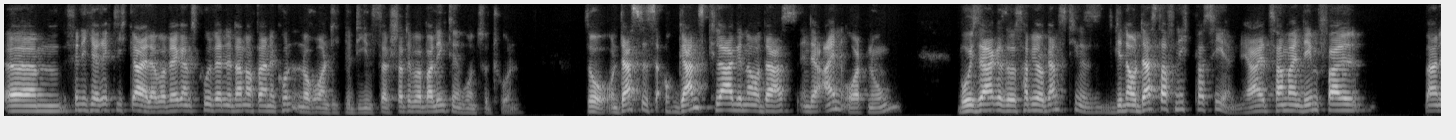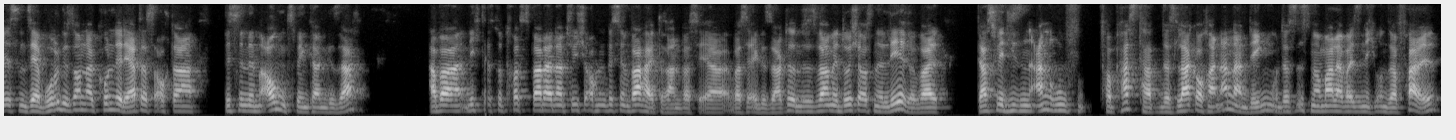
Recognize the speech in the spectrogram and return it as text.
Ähm, Finde ich ja richtig geil, aber wäre ganz cool, wenn du dann auch deine Kunden noch ordentlich bedienst, anstatt immer bei LinkedIn rumzutun. So, und das ist auch ganz klar genau das in der Einordnung, wo ich sage, so, das habe ich auch ganz genau das darf nicht passieren. Ja, jetzt haben wir in dem Fall Bahn ist ein sehr wohlgesonnener Kunde, der hat das auch da ein bisschen mit dem Augenzwinkern gesagt. Aber nichtsdestotrotz war da natürlich auch ein bisschen Wahrheit dran, was er, was er gesagt hat. Und das war mir durchaus eine Lehre, weil dass wir diesen Anruf verpasst hatten, das lag auch an anderen Dingen und das ist normalerweise nicht unser Fall.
